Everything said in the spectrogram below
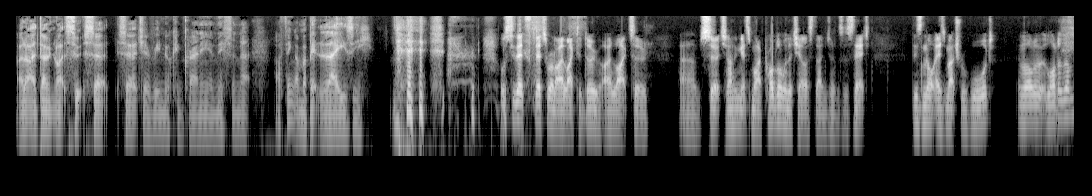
I, I don't like search, search every nook and cranny and this and that. I think I'm a bit lazy. Well, see, that's that's what I like to do. I like to um, search, and I think that's my problem with the chalice dungeons is that there's not as much reward in a lot of a lot of them,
